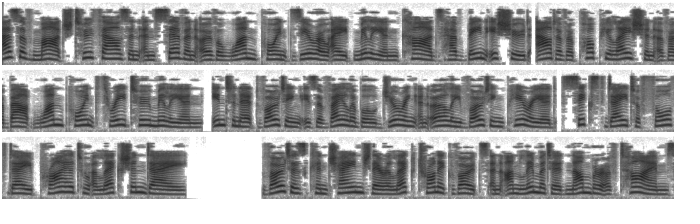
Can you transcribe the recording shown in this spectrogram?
As of March 2007 over 1.08 million cards have been issued out of a population of about 1.32 million. Internet voting is available during an early voting period, 6th day to 4th day prior to election day. Voters can change their electronic votes an unlimited number of times,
